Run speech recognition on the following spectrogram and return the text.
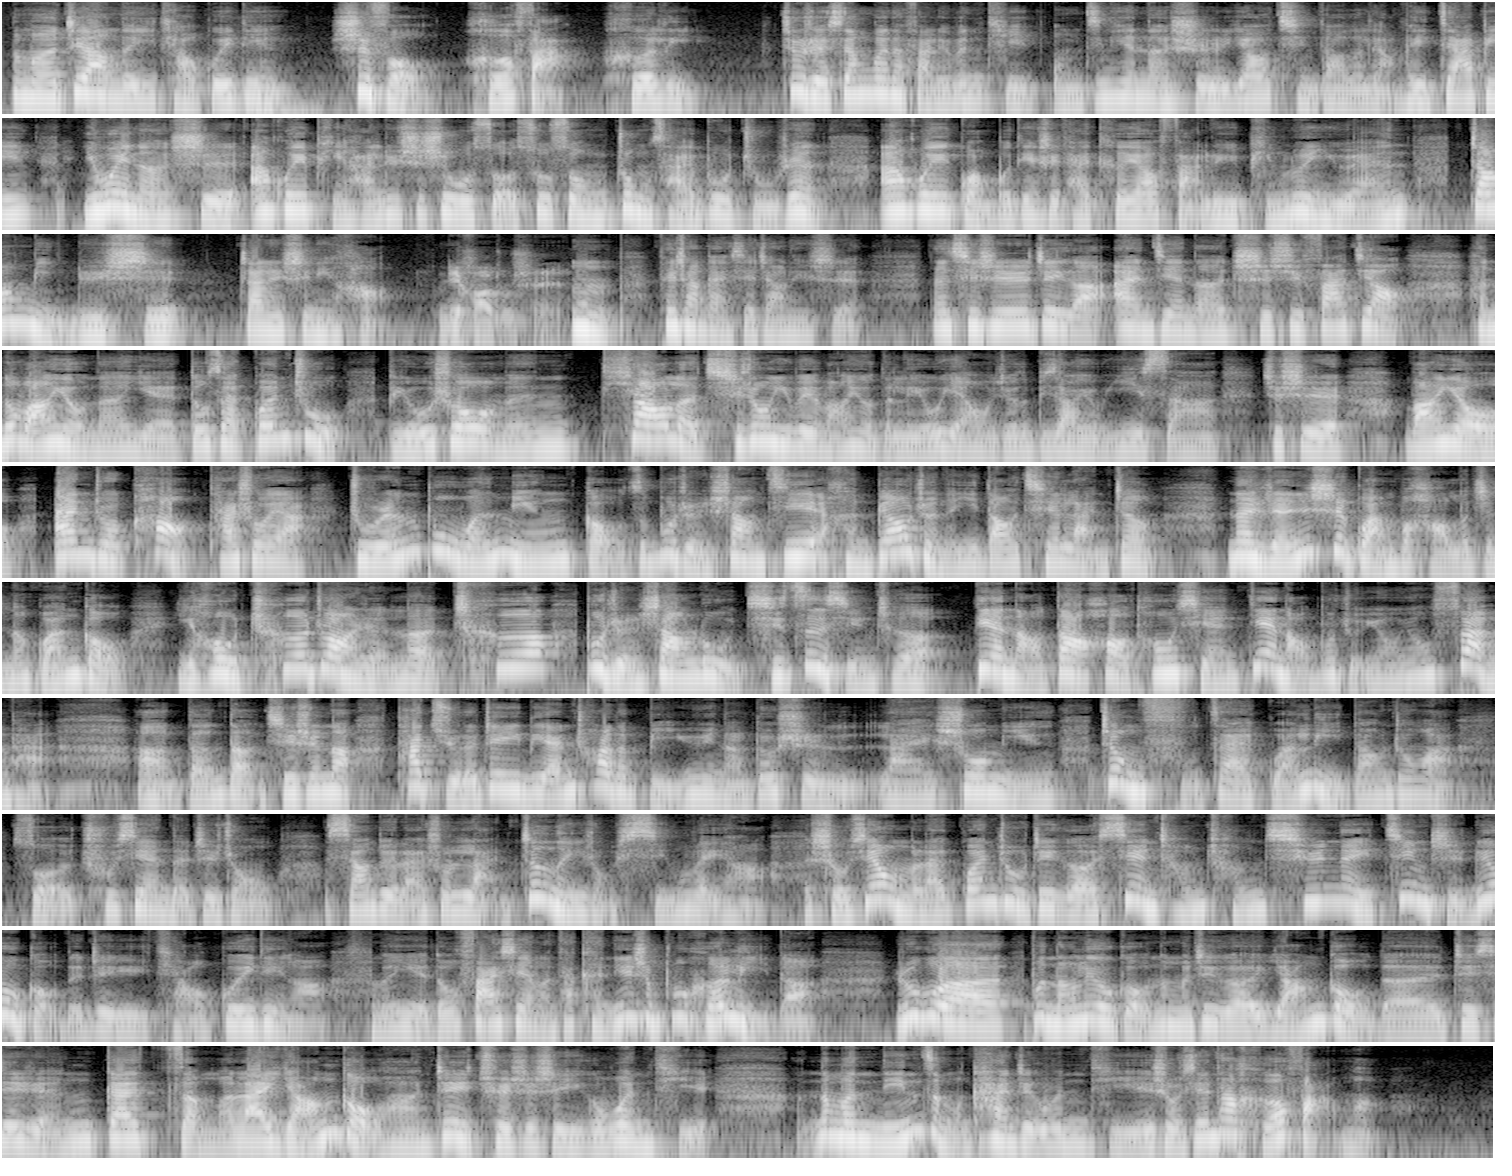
那么，这样的一条规定是否合法合理？就这相关的法律问题，我们今天呢是邀请到了两位嘉宾，一位呢是安徽品涵律师事务所诉讼仲裁部主任、安徽广播电视台特邀法律评论员张敏律师。张律师您好。你好，主持人。嗯，非常感谢张律师。那其实这个案件呢持续发酵，很多网友呢也都在关注。比如说，我们挑了其中一位网友的留言，我觉得比较有意思啊。就是网友 Andrew c o n 他说呀，主人不文明，狗子不准上街，很标准的一刀切懒政。那人是管不好了，只能管狗。以后车撞人了，车不准上路，骑自行车；电脑盗号偷钱，电脑不准用，用算盘。啊，等等，其实呢，他举了这一连串的比喻呢，都是来说明政府在管理当中啊所出现的这种相对来说懒政的一种行为哈。首先，我们来关注这个县城城区内禁止遛狗的这一条规定啊，我们也都发现了，它肯定是不合理的。如果不能遛狗，那么这个养狗的这些人该怎么来养狗哈？这确实是一个问题。那么您怎么看这个问题？首先，它合法吗？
